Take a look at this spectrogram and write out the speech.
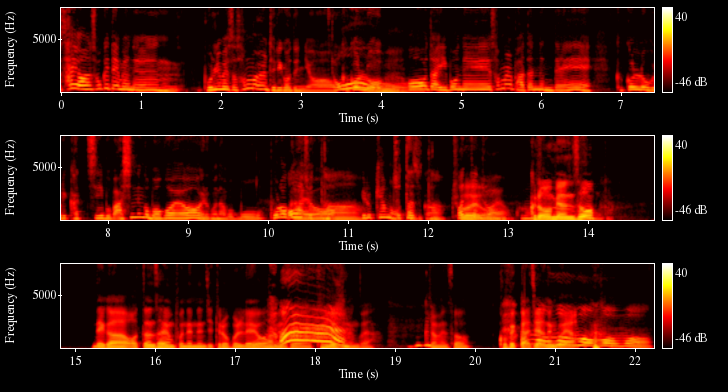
사연 소개되면은 볼륨에서 선물 드리거든요. 그걸로 어 나 이번에 선물 받았는데 그걸로 우리 같이 뭐 맛있는 거 먹어요. 이러거나 뭐, 뭐 보러 가요. 오, 좋다. 이렇게 하면 좋다 어떨까? 좋다. 완전 좋아요. 그러면서 내가 어떤 사연 보냈는지 들어볼래요? 하면서 들려주는 거야. 그러면서 고백까지 하는 거야. 어머 어머 어머.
